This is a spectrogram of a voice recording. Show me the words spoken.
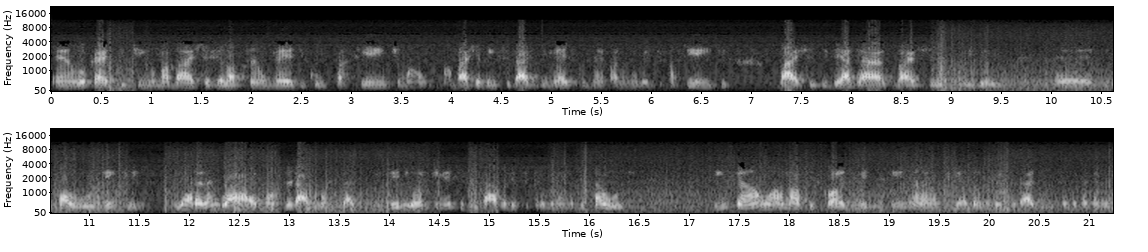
é, locais que tinham uma baixa relação médico-paciente, uma, uma, baixa densidade de médicos né, para o número de pacientes, baixos IDHs, baixos níveis é, de saúde, enfim. E Araranguá é considerado uma cidade do interior que necessitava desse programa de saúde. Então, a nossa escola de medicina, que é da Universidade de Santa Catarina,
